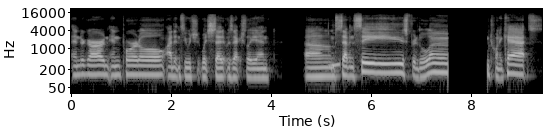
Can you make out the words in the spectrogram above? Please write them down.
Ender Garden, End Portal. I didn't see which which set it was actually in. Um, Seven Seas, for the Loom, Twenty Cats.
